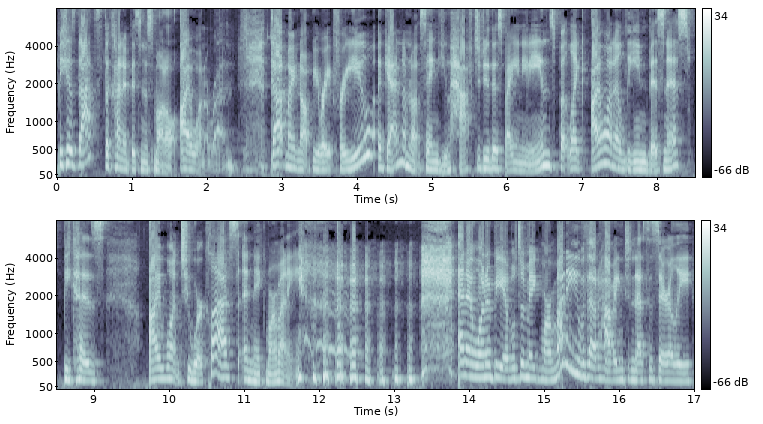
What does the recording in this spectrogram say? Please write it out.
because that's the kind of business model I want to run. That might not be right for you. Again, I'm not saying you have to do this by any means, but like, I want a lean business because I want to work less and make more money. and I want to be able to make more money without having to necessarily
